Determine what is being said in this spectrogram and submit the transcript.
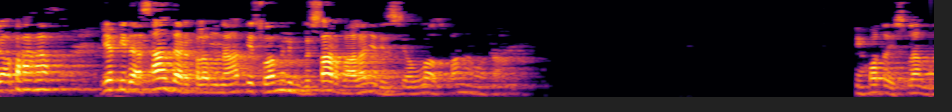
Gak paham. Dia tidak sadar kalau menaati suami lebih besar pahalanya di sisi Allah Subhanahu wa taala. Ikhwata Islam,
